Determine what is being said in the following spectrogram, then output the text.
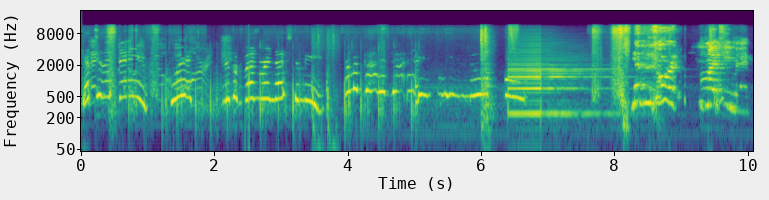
Get hey, to the thing, quick. There's a vent right next to me. I'm about to die. Please, no. Yes. He's my teammate.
